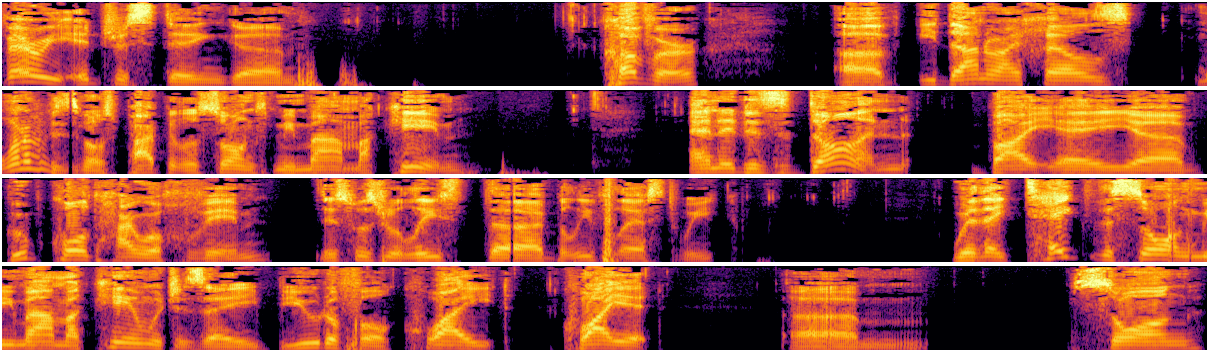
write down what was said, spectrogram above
very interesting um, cover of Idan Reichel's one of his most popular songs, Mima Makim, and it is done by a uh, group called Harochvim. This was released, uh, I believe, last week, where they take the song Mima Makim, which is a beautiful, quiet, quiet um, song,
